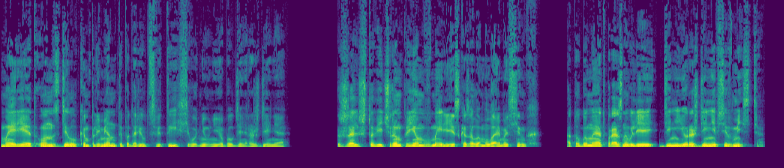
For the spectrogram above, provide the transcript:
Мэриет он сделал комплимент и подарил цветы, сегодня у нее был день рождения. Жаль, что вечером прием в мэрии, сказала Мулайма Сингх. А то бы мы отпраздновали день ее рождения все вместе.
